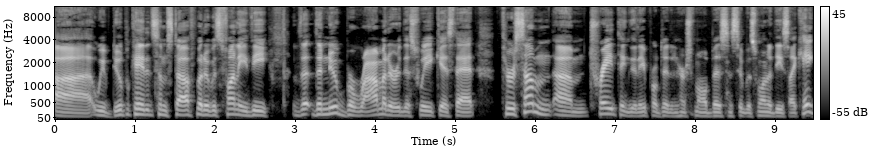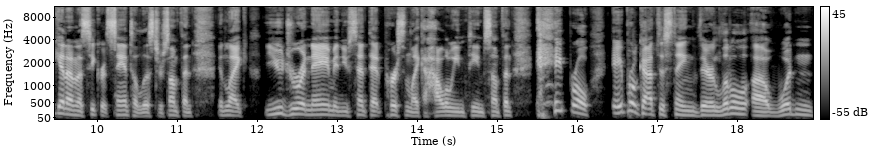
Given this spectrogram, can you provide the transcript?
Uh, we've duplicated some stuff, but it was funny. The the the new barometer this week is that through some um, trade thing that April did in her small business, it was one of these like, hey, get on a secret Santa list or something. And like you drew a name and you sent that person like a Halloween theme something. April, April got this thing, they're little uh, wooden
